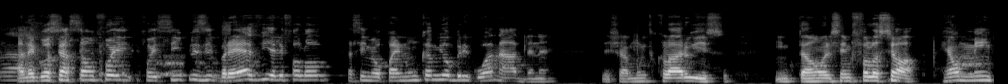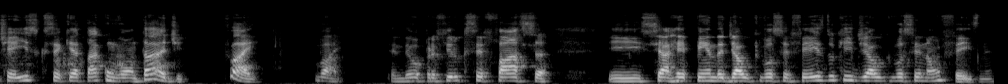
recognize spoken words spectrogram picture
A negociação foi, foi simples e breve. Ele falou assim: meu pai nunca me obrigou a nada, né? Deixar muito claro isso. Então, ele sempre falou assim: ó, realmente é isso que você quer estar tá com vontade? Vai, vai. Entendeu? Eu prefiro que você faça e se arrependa de algo que você fez do que de algo que você não fez, né?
